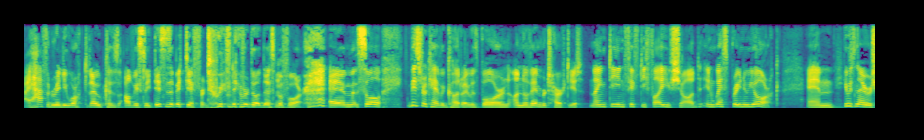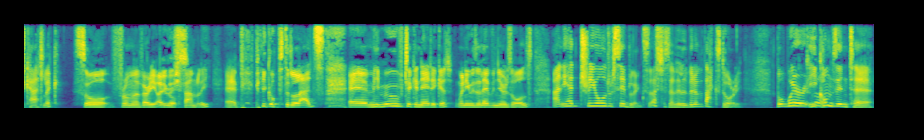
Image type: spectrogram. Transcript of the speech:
I haven't really worked it out because obviously this is a bit different. We've never done this Hmm. before. Um, so Mr. Kevin Conroy was born on November 30th, 1955, Shod, in Westbury, New York. Um, he was an Irish Catholic. So, from a very Irish ups. family, uh, big ups to the lads. Um, he moved to Connecticut when he was 11 years old, and he had three older siblings. So that's just a little bit of a backstory. But where he comes into,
